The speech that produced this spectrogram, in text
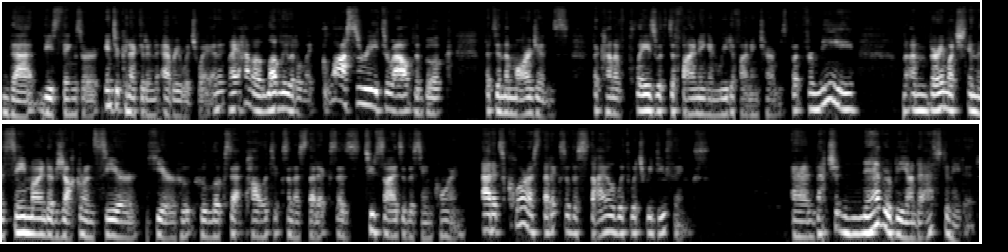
that these things are interconnected in every which way. And I have a lovely little like glossary throughout the book that's in the margins that kind of plays with defining and redefining terms. But for me, I'm very much in the same mind of Jacques Rancière here, who, who looks at politics and aesthetics as two sides of the same coin. At its core, aesthetics are the style with which we do things. And that should never be underestimated.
